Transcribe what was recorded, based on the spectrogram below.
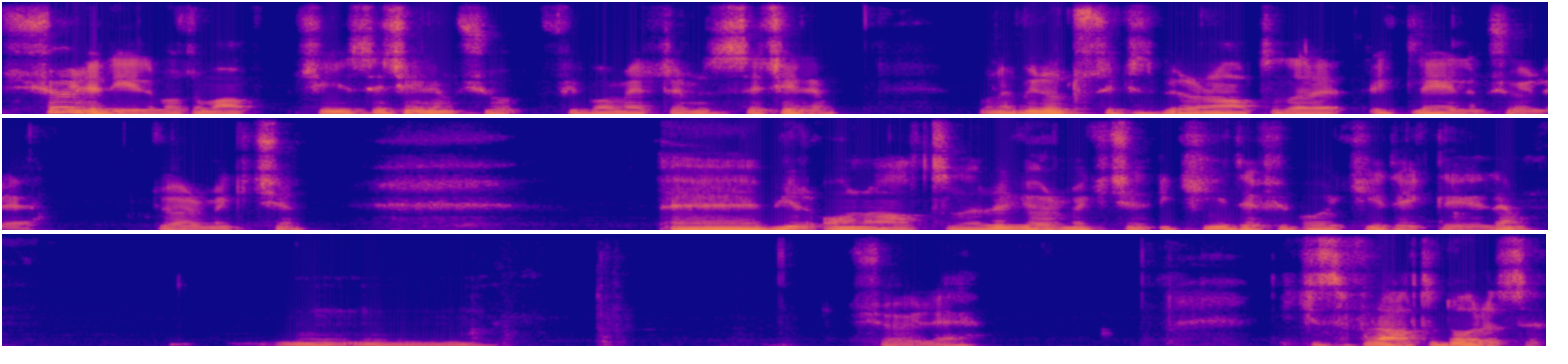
şöyle diyelim o zaman. Şeyi seçelim. Şu fibometremizi seçelim. Buna 1.38, 1.16'ları ekleyelim şöyle görmek için. 1.16'ları ee, görmek için 2'yi de Fibo 2'yi de ekleyelim. Hmm. Şöyle. 2.06 da orası.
